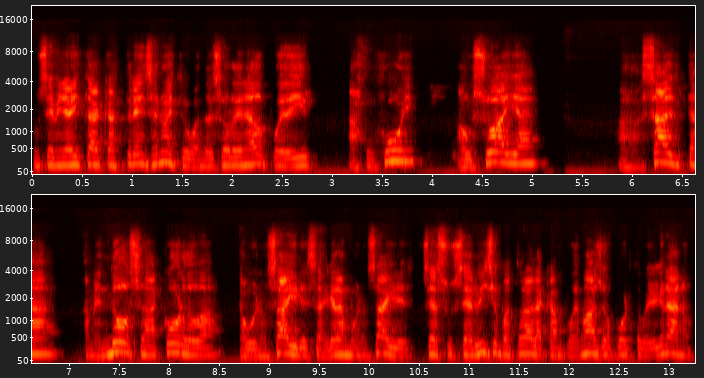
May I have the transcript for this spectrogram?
Un seminarista castrense nuestro, cuando es ordenado, puede ir a Jujuy, a Ushuaia, a Salta, a Mendoza, a Córdoba, a Buenos Aires, al Gran Buenos Aires, o sea, su servicio pastoral a Campo de Mayo, a Puerto Belgrano,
